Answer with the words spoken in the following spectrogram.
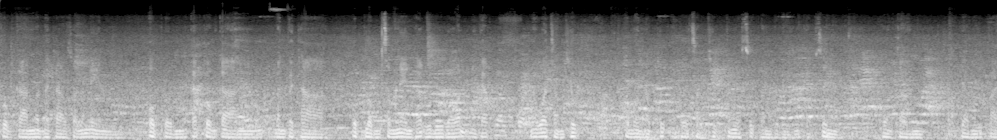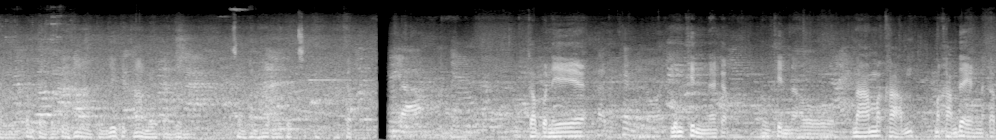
โครงการบรรพชาสามเณรอบรมนะครับโครงการบรรพชาอบรมสามเณรพระฤดูร้อนนะครับนวัดสัมชุกตำบลหับทุกอำเภอสัมชุกจังหวัดสุพรรณบุรีนะครับซึ่งโครงการจะมีไปตั้งแต่วันที่ 5 ถึง 25เมษายน2561นะครับครับวันนี้ลุงขินนะครับลุงขินเอาน้ำมะขามมะขามแดงนะครับ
